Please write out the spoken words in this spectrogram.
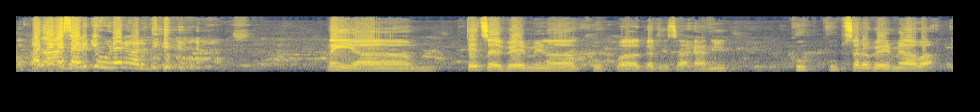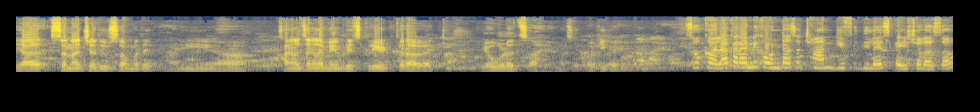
फटाक्यासारखी उडेन वरती. नाही तेच आहे वेळ मिळणं खूप गरजेचं आहे आणि खूप खूप सारा वेळ मिळावा ह्या सणाच्या दिवसामध्ये आणि चांगल्या चांगल्या मेमरीज क्रिएट कराव्यात. एवढंच आहे माझं बाकी काही नाही. सो कलाकारांनी कोणतं असं छान गिफ्ट दिलंय स्पेशल असं?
